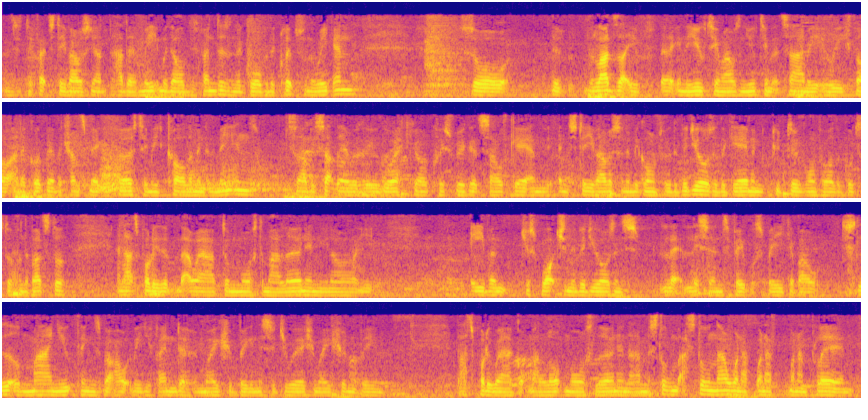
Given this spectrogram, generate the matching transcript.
Steve Harrison had a meeting with all the defenders and they'd go over the clips from the weekend. So the, the lads that uh, in the youth team, I was in the youth team at the time, who he, he thought had a good bit of a chance to make the first team, he'd call them into the meetings. So I'd be sat there with Ugo Ehiogu, Chris Riggott, Southgate, and, and Steve Harrison, and be going through the videos of the game and could do one for all the good stuff and the bad stuff. And that's probably the, that way I've done most of my learning. You know, you, even just watching the videos and let, listen to people speak about just little minute things about how to be a defender and where you should be in this situation, where you shouldn't be. That's probably where I got my lot most learning. And I'm still, I still now when I when I when I'm playing.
